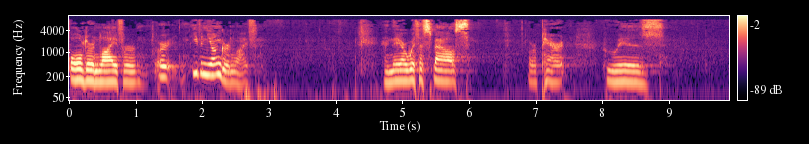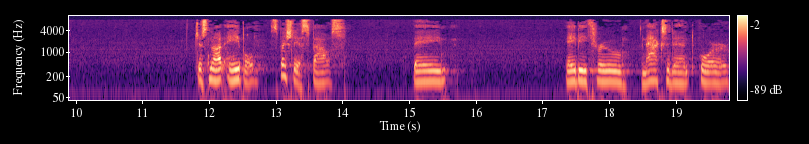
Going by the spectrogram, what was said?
older in life or, or even younger in life, and they are with a spouse or a parent who is just not able, especially a spouse. They, maybe through an accident or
